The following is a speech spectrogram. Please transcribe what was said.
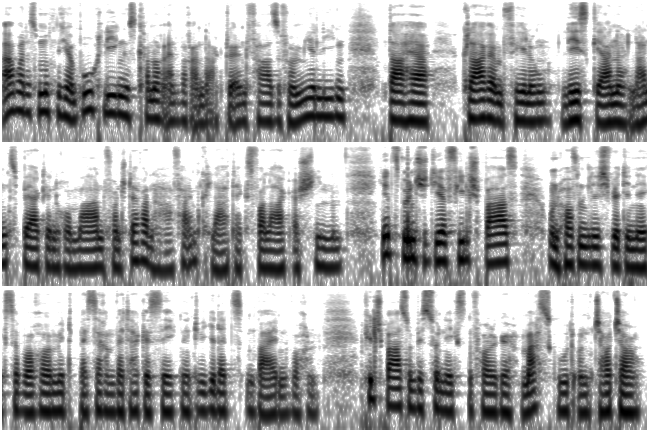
Aber das muss nicht am Buch liegen, es kann auch einfach an der aktuellen Phase von mir liegen. Daher klare Empfehlung, lest gerne Landsberg, den Roman von Stefan Hafer im Klartext Verlag erschienen. Jetzt wünsche ich dir viel Spaß und hoffentlich wird die nächste Woche mit besserem Wetter gesegnet wie die letzten beiden Wochen. Viel Spaß und bis zur nächsten Folge. Mach's gut und ciao, ciao.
